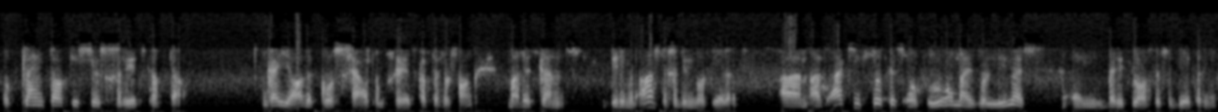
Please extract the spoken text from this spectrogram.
op klein taakies soos gereedskap tel. Okay, ja, dit kos geld om gereedskap te vervang, maar dit kan deur iemand anders gedoen word eerder. Ehm um, as ek fokus op hoe om my volumes en by die plaas te verbeter nie.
